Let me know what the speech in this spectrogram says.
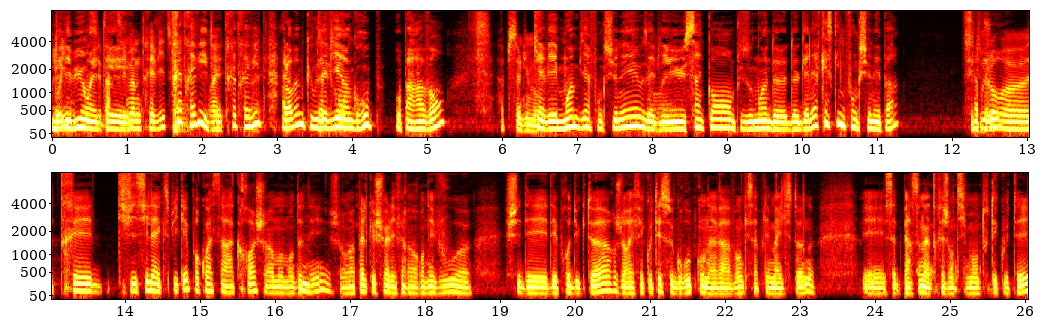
Les Oui, débuts ont été parti même très vite. très ouais. très vite, Ouais, très très vite. Alors même que vous aviez trop. un groupe auparavant Absolument. qui avait moins bien fonctionné, vous aviez Ouais. eu cinq ans plus ou moins de, de galères. Qu'est-ce qui ne fonctionnait pas C'est toujours euh, très difficile à expliquer pourquoi ça accroche à un moment donné. Je me rappelle que je suis allé faire un rendez-vous euh, chez des, des producteurs. Je leur ai fait écouter ce groupe qu'on avait avant qui s'appelait Milestone. Et cette personne a très gentiment tout écouté.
